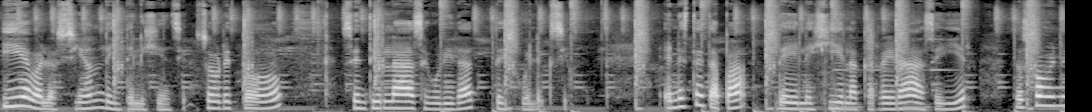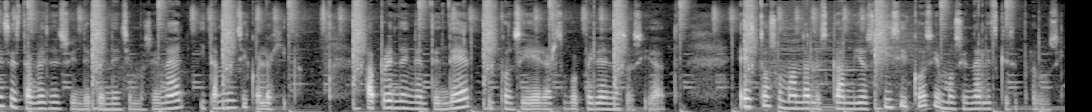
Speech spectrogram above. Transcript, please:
y evaluación de inteligencia, sobre todo sentir la seguridad de su elección. En esta etapa de elegir la carrera a seguir, los jóvenes establecen su independencia emocional y también psicológica. Aprenden a entender y considerar su papel en la sociedad. Esto sumando a los cambios físicos y emocionales que se producen.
